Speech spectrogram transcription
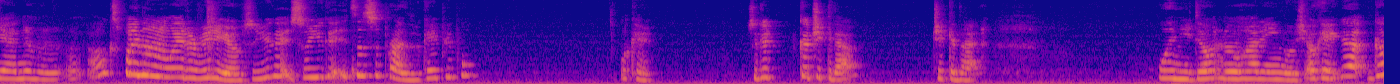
yeah, never mind. I'll explain that in a later video. So you guys, so you guys, it's a surprise, okay, people? Okay. So go, go check it out. Check it out when you don't know how to English. Okay, go, go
